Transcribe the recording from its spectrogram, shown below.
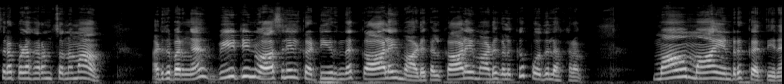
சிறப்புலகரம் சொன்னோமா? அடுத்து பாருங்க. வீட்டின் வாசலில் கட்டியிருந்த காளை மாடுகள் காளை மாடுகளுக்கு பொதுலகரம் மா மா என்று கத்தின.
